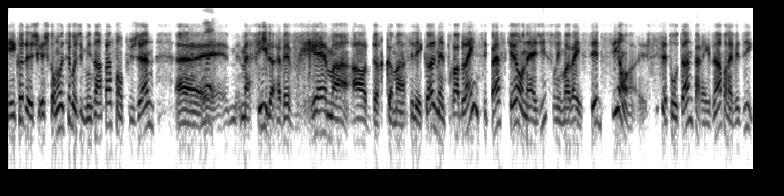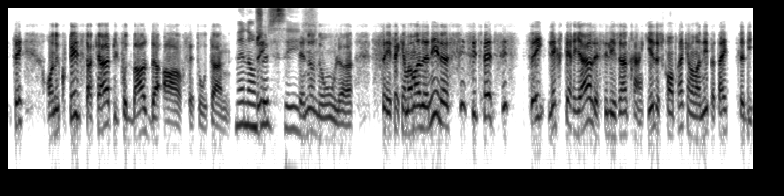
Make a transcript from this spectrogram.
Écoute, je, je comprends, tu sais, moi, j'ai- mes enfants sont plus jeunes. Euh, Ouais. Ma fille là, avait vraiment hâte de recommencer l'école, mais le problème, c'est parce qu'on a agi sur les mauvaises cibles. Si, on, si cet automne, par exemple, on avait dit, tu sais, on a coupé le soccer puis le football dehors cet automne. Mais non, je sais, le sais. C'est nono, là. C'est, fait qu'à un moment donné, là, si, si tu fais, si, tu sais, l'extérieur, laisser les gens tranquilles. Je comprends qu'à un moment donné, peut-être, des-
